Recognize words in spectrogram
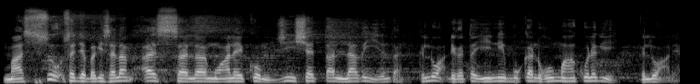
Masuk saja bagi salam, Assalamualaikum. Jin syaitan lari, tuan-tuan. Keluar, dia kata, ini bukan rumah aku lagi. Keluar dia.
